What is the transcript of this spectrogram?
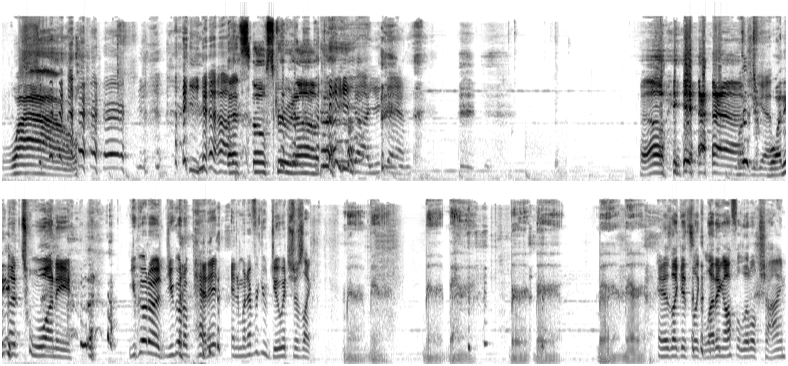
Wow. yeah. That's so screwed up. yeah, you can. oh yeah. What'd you get? 20? A twenty. You go to you go to pet it, and whenever you do, it's just like and it's like it's like letting off a little chime,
